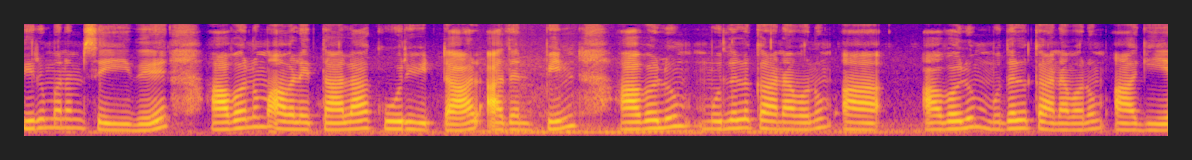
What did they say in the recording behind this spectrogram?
திருமணம் செய்து அவனும் அவளை தலா கூறிவிட்டால் அதன் பின் அவளும் முதல் கணவனும் அவளும் முதல் கணவனும் ஆகிய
